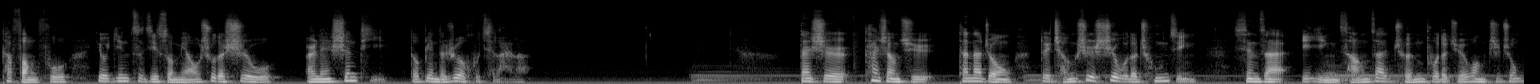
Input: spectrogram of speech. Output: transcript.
他仿佛又因自己所描述的事物而连身体都变得热乎起来了。但是看上去，他那种对城市事物的憧憬，现在已隐藏在淳朴的绝望之中，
